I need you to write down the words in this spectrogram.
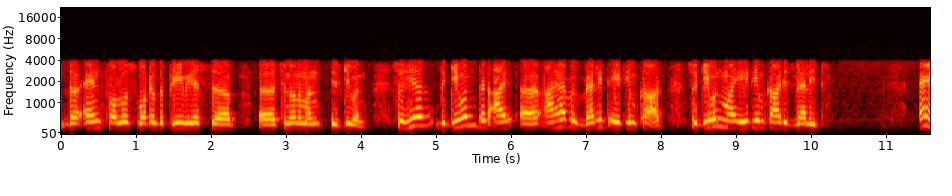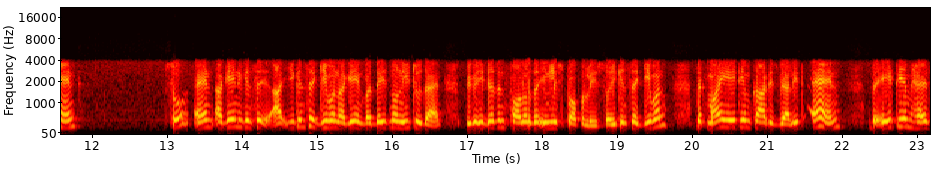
the and follows whatever the previous uh, uh, synonym is given. So here, the given that I uh, I have a valid ATM card. So given my ATM card is valid, and so and again you can say uh, you can say given again, but there is no need to that because it doesn't follow the English properly. So you can say given that my ATM card is valid and the ATM has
